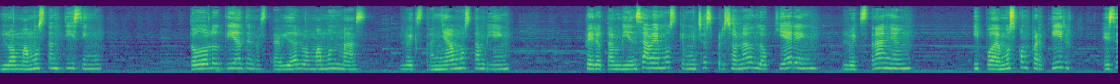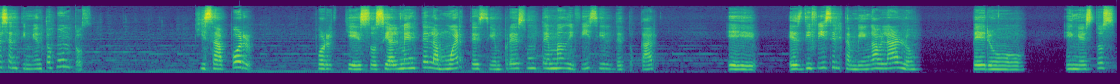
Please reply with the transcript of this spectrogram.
lo amamos tantísimo. Todos los días de nuestra vida lo amamos más, lo extrañamos también, pero también sabemos que muchas personas lo quieren, lo extrañan y podemos compartir ese sentimiento juntos quizá por porque socialmente la muerte siempre es un tema difícil de tocar. Eh, es difícil también hablarlo, pero en estos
